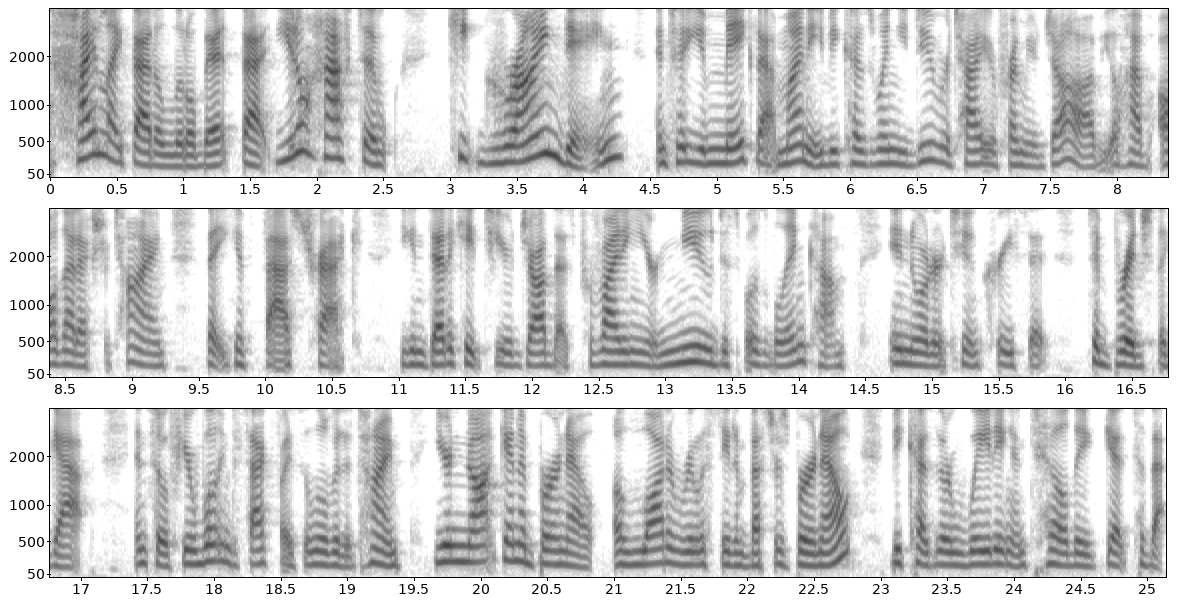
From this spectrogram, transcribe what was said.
highlight that a little bit that you don't have to keep grinding until you make that money because when you do retire from your job, you'll have all that extra time that you can fast track you can dedicate to your job that's providing your new disposable income in order to increase it to bridge the gap. And so, if you're willing to sacrifice a little bit of time, you're not going to burn out. A lot of real estate investors burn out because they're waiting until they get to that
